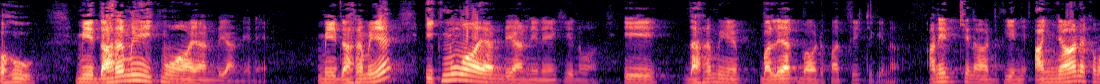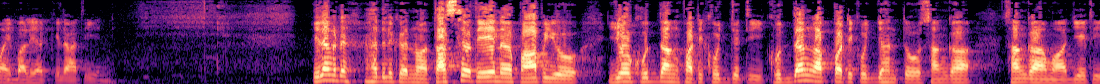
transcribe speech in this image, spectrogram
ඔහු මේ ධර්මයේ ඉක්මවා යන්න යන්නේ නැහැ. මේ ධර්මය ඉක්මවා යන්න යන්නේ නැහැ කියනවා. ඒ ධර්මයේ බලයක් බවට පත් වෙච්ච කෙනා. අනිත් කෙනාට තියෙන අඥානකමයි බලයක් කියලා තියෙන්නේ. ඊළඟට හැදලි කරනවා තස්ස තේන පාපියෝ යෝ කුද්දං පටිකුජ්ජති කුද්දං අප්පටිකුජ්ජන්තෝ සංඝා සංඝාමා ජේති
